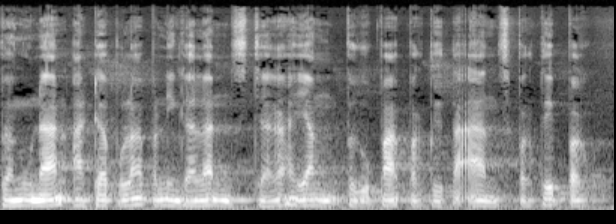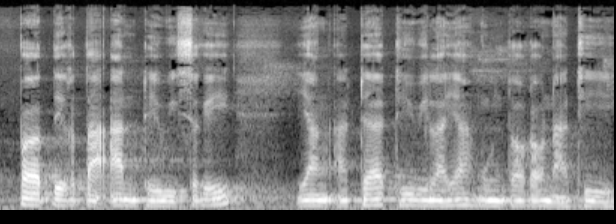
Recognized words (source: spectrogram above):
bangunan, ada pula peninggalan sejarah yang berupa pertirtaan seperti per petirtaan Dewi Sri yang ada di wilayah Nguntoro Nadi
